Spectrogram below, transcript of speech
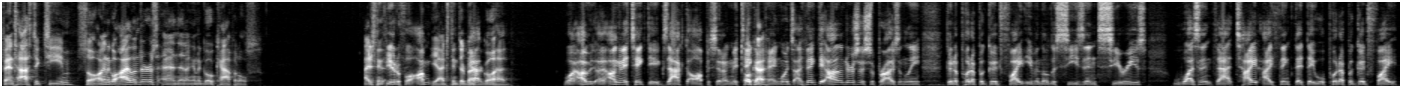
Fantastic team. So I'm gonna go Islanders, and then I'm gonna go Capitals. I just think, Beautiful. I'm yeah, I just think they're better. Yeah. Go ahead. Well, I was, I'm going to take the exact opposite. I'm going to take the Okay. Penguins. I think the Islanders are surprisingly going to put up a good fight, even though the season series wasn't that tight. I think that they will put up a good fight.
